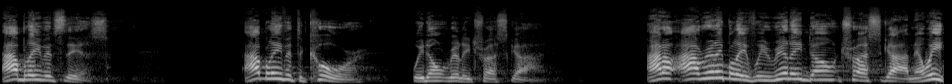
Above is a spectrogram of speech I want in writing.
I believe it's this. I believe at the core, we don't really trust God. I, don't, I really believe we really don't trust God. Now, we,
